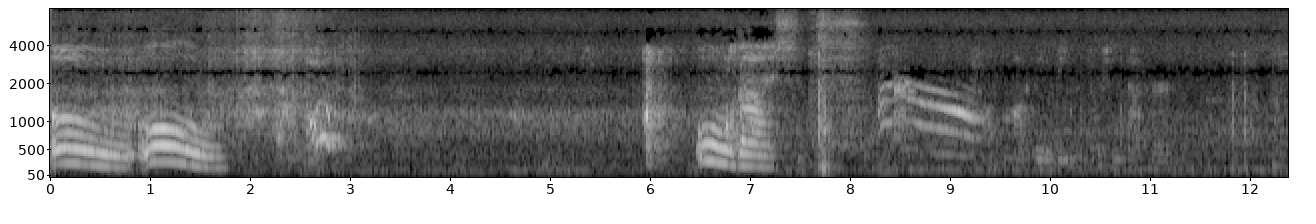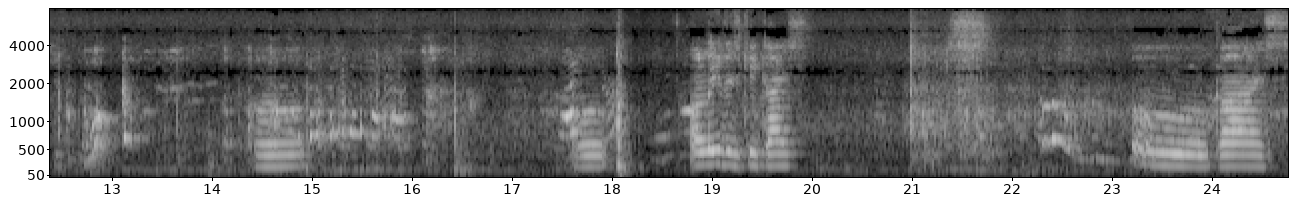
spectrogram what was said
Oh, oh, oh, guys. My baby, you know she's not hurt. Oh, oh, oh, look at this kid, guys. Oh, guys.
